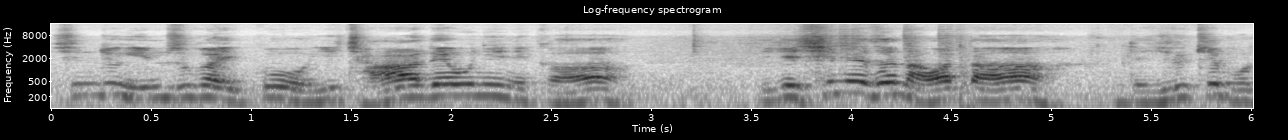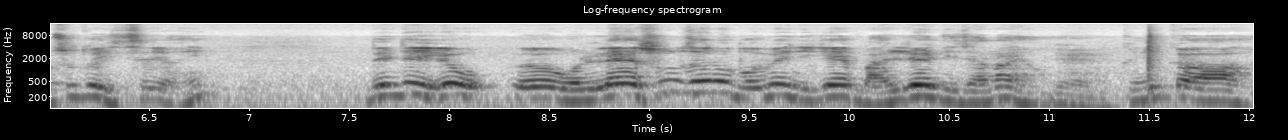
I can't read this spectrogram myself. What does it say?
신중 임수가 있고 이 자대운이니까 이게 신에서 나왔다. 이제 이렇게 볼 수도 있어요. 이. 근데 이제 이게 어, 원래 순서로 보면 이게 말년이잖아요. 예. 그러니까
